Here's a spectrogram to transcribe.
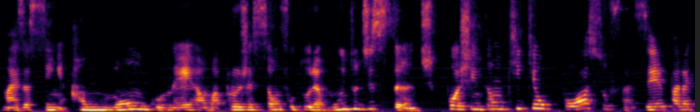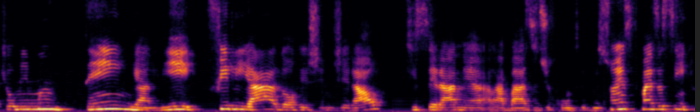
mas assim, há um longo, né, há uma projeção futura muito distante. Poxa, então o que que eu posso fazer para que eu me mantenha ali filiado ao regime geral que será né, a base de contribuições, mas assim,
